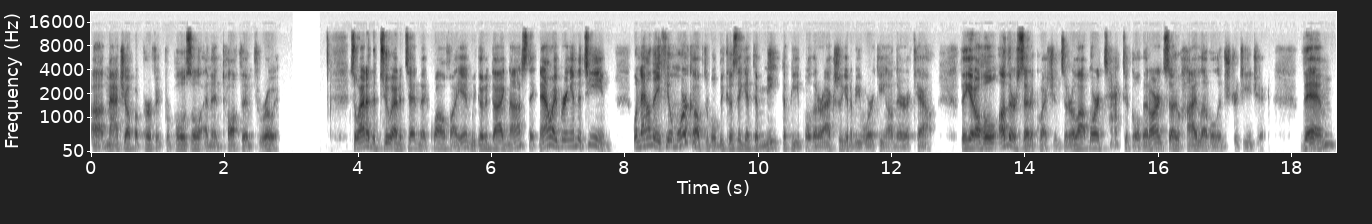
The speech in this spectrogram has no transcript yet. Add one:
uh, match up a perfect proposal, and then talk them through it. So out of the two out of 10 that qualify in, we go to diagnostic. Now I bring in the team. Well, now they feel more comfortable because they get to meet the people that are actually going to be working on their account. They get a whole other set of questions that are a lot more tactical, that aren't so high level and strategic. Then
